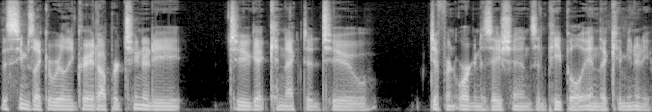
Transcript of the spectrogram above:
This seems like a really great opportunity to get connected to different organizations and people in the community.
